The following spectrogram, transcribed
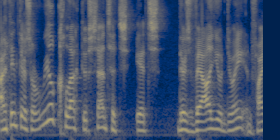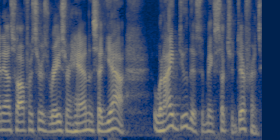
I think there's a real collective sense it's it's there's value in doing it. And finance officers raised their hand and said, Yeah, when I do this, it makes such a difference.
